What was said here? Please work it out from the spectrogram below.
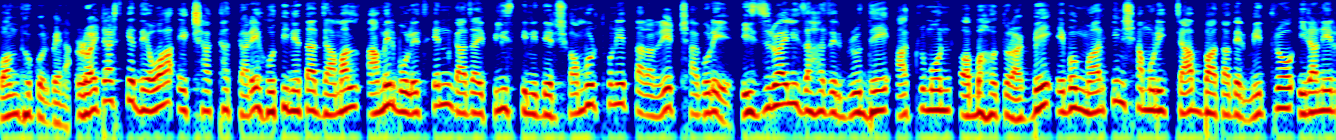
বন্ধ করবে না। রয়টার্সকে দেওয়া এক সাক্ষাৎকারে হুতি নেতা জামাল আমের বলেছেন, গাজায় ফিলিস্তিনিদের সমর্থনে তারা রেড সাগরে ইসরায়েলি জাহাজের বিরুদ্ধে আক্রমণ অব্যাহত রাখবে এবং মার্কিন সামরিক চাপ বা তাদের মিত্র ইরানের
